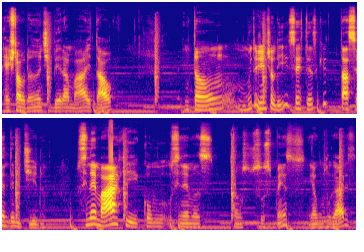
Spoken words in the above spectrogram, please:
restaurante, beira-mar e tal. Então, muita gente ali, certeza que tá sendo demitido. O Cinemark, como os cinemas estão suspensos em alguns lugares,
